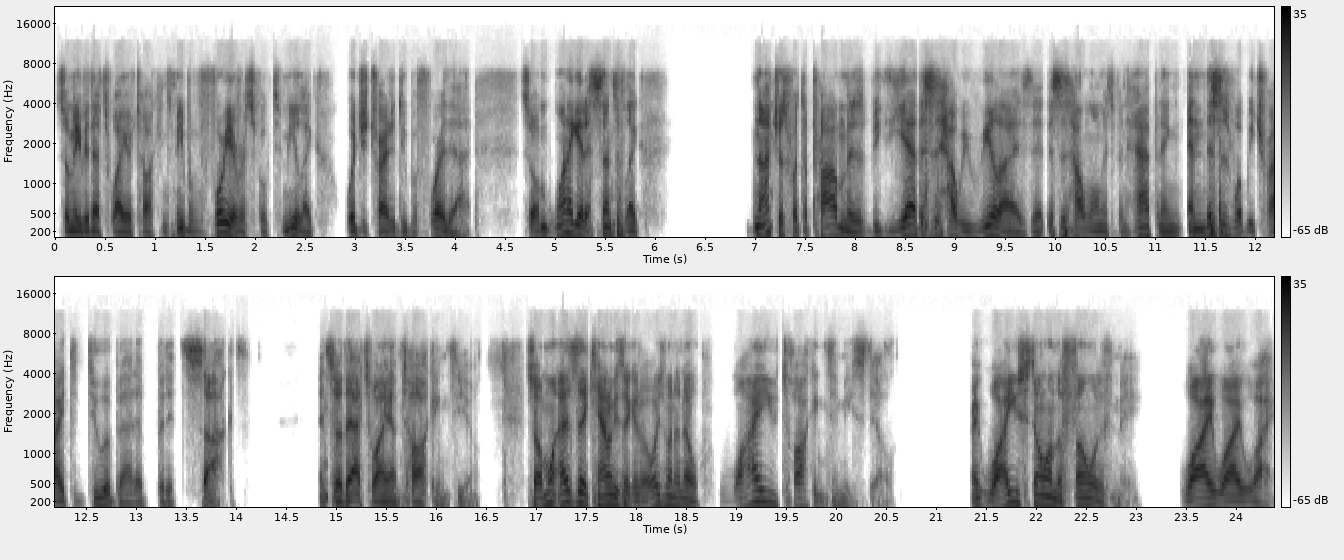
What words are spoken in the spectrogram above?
So maybe that's why you're talking to me. But before you ever spoke to me, like, what'd you try to do before that? So I want to get a sense of like, not just what the problem is, but yeah, this is how we realized it. This is how long it's been happening. And this is what we tried to do about it, but it sucked. And so that's why I'm talking to you. So I'm as the account executive, I always want to know why are you talking to me still? Right? Why are you still on the phone with me? Why, why, why?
